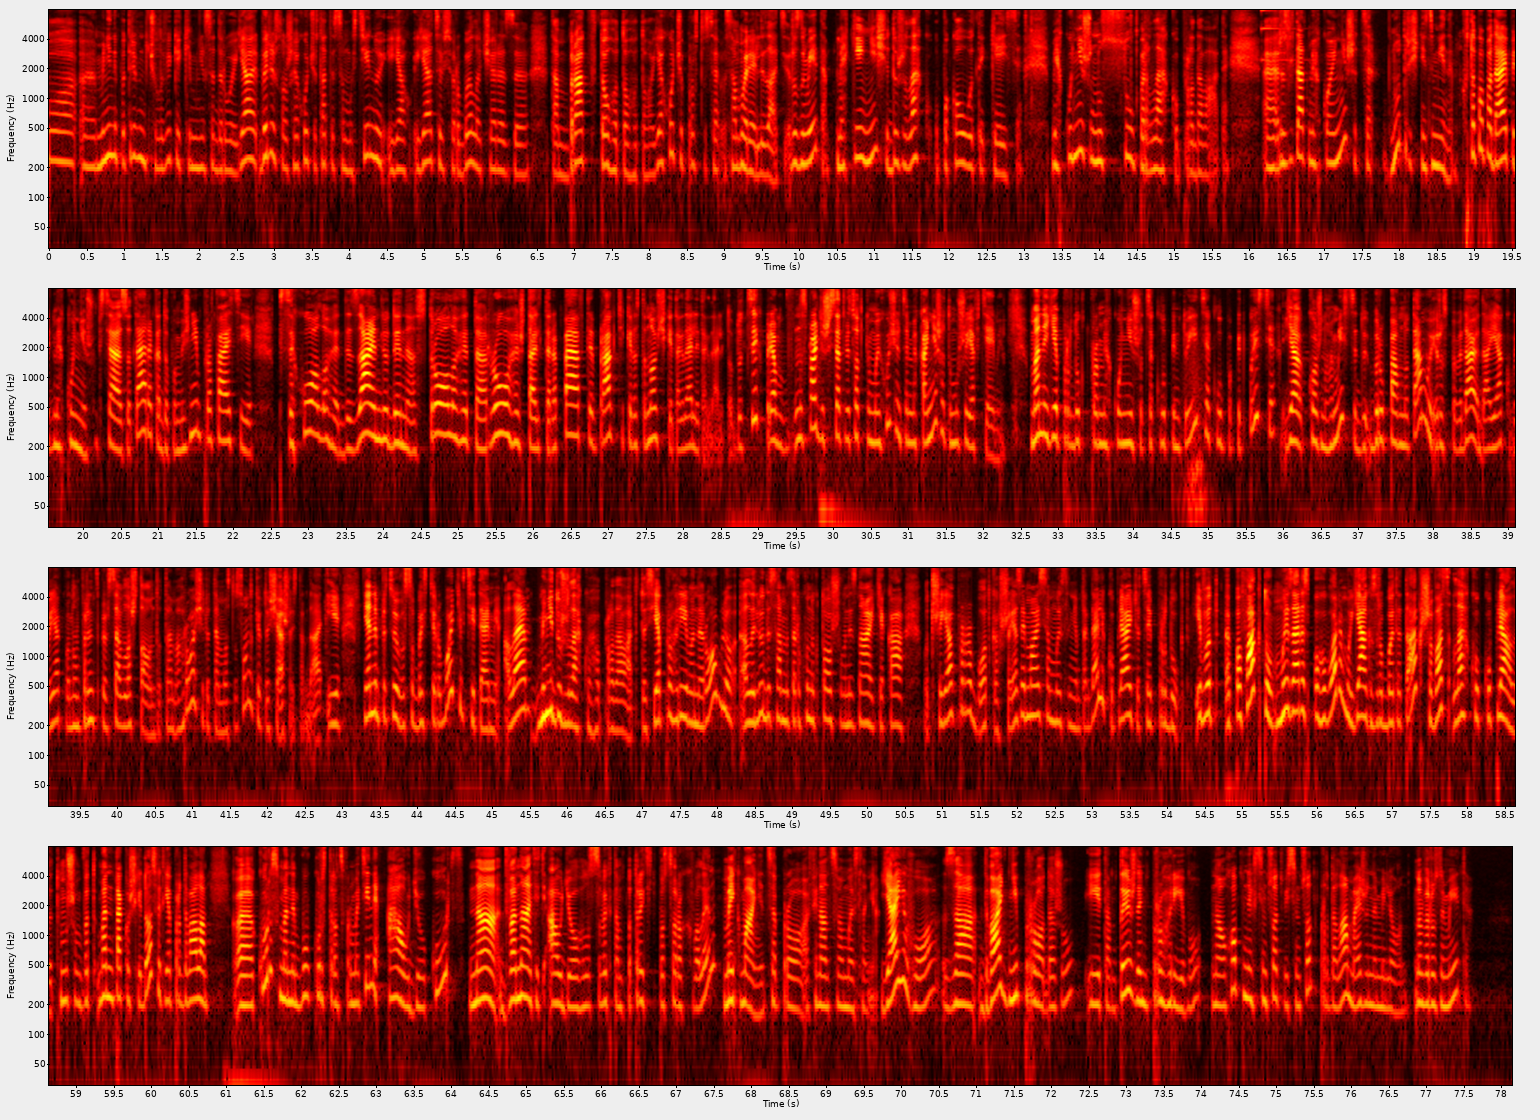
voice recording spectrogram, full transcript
е, мені не потрібен чоловік, який мені все дарує. Я вирішила, що я хочу стати самостійною, і я і я це все робила через е, там брак в того, того, того. Я хочу просто самореалізації. Розумієте? М'які ніші дуже легко упаковувати кейси. М'яку нішу ну супер легко продавати. Е, результат м'якої ніші це внутрішні зміни. Хто попадає під м'яку нішу? Вся езотерика, допоміжні професії, психологи, дизайн людини, астрологи, таро, гештальтерапевти, практики, розстановщики і так далі. І так далі. Тобто цих прям насправді 60% моїх учнів це м'яка ніша, тому що я в темі. У мене є продукт про м'яку нішу, це клуб інтуїція, клуб по підписці. Я кожного місяця беру певну тему і розповідаю, да, як як воно в принципі все влаштовано. То тема гроші, то тема стосунків, то ще щось там. Да. І я не працюю в особистій роботі в цій темі, але мені дуже легко його продавати. Тобто я прогріви не роблю, але люди саме за рахунок того, що вони знають, яка от що я в пророботках, що я займаюся мисленням, так далі, купляють оцей продукт. І от е, по факту ми зараз поговоримо, як зробити так, що вас легко купляли. Тому що от в мене також є досвід. Я продавала е, курс. У мене був курс трансформаційний аудіокурс на 12 аудіоголосових там по 30 по 40 хвилин. Make Money – це про фінансове мислення. Я його за два дні продажу і там тиждень прогріву на охопленнях 700-800 продала майже на мільйон. Ну ви розумієте?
